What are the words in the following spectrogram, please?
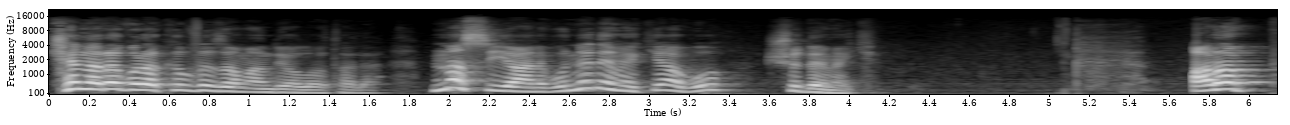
kenara bırakıldığı zaman diyor allah Teala. Nasıl yani bu? Ne demek ya bu? Şu demek. Arap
